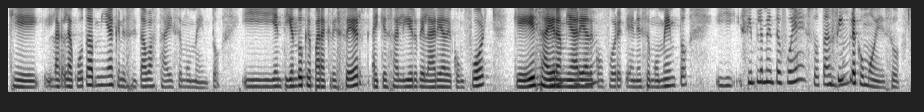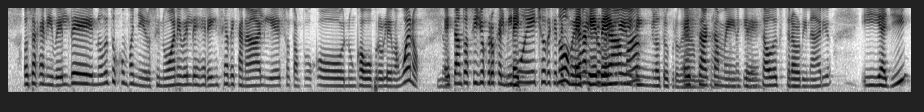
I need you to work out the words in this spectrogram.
que la, cuota mía que necesitaba hasta ese momento. Y entiendo que para crecer hay que salir del área de confort, que esa era mi área de confort en ese momento. Y simplemente fue eso, tan simple como eso. O sea que a nivel de, no de tus compañeros, sino a nivel de gerencia de canal y eso, tampoco nunca hubo problemas. Bueno, es tanto así, yo creo que el mismo hecho de que no, te me quedé en, el, otro programa. Exactamente. Me quedé en sábado extraordinario. Y allí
